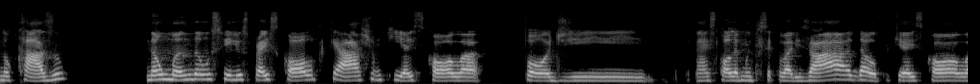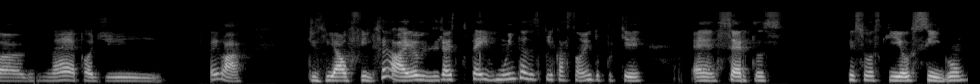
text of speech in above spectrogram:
no caso, não mandam os filhos para a escola porque acham que a escola pode, né, a escola é muito secularizada ou porque a escola, né, pode, sei lá, desviar o filho, sei lá. Eu já escutei muitas explicações do porquê é, certas pessoas que eu sigo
